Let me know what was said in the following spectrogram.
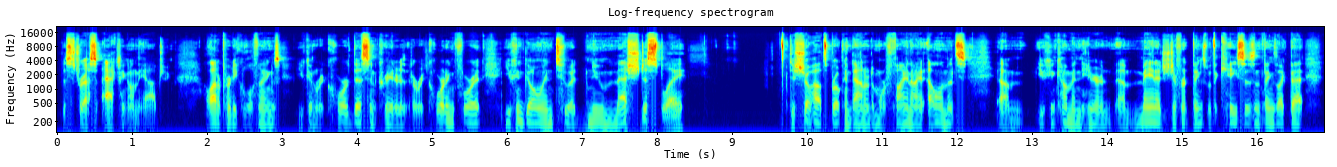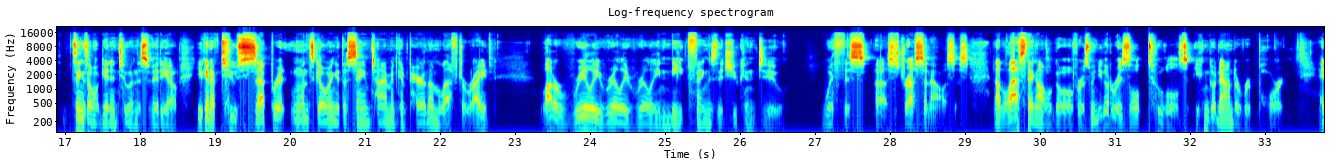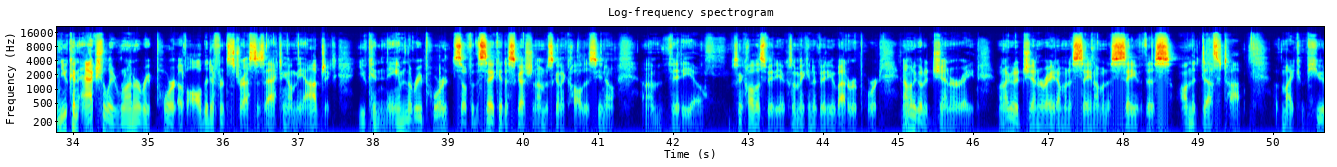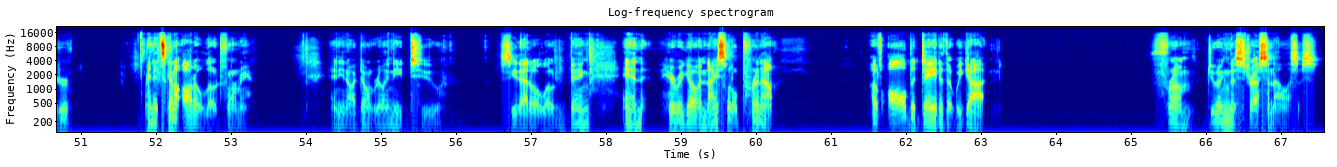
the stress acting on the object. A lot of pretty cool things. You can record this and create a recording for it. You can go into a new mesh display to show how it's broken down into more finite elements. Um, you can come in here and um, manage different things with the cases and things like that things I won't get into in this video. You can have two separate ones going at the same time and compare them left to right. A lot of really, really, really neat things that you can do with this uh, stress analysis. Now the last thing I will go over is when you go to result tools you can go down to report and you can actually run a report of all the different stresses acting on the object. You can name the report so for the sake of discussion I'm just going to call this you know um, video. I'm just going to call this video because I'm making a video about a report and I'm going to go to generate. When I go to generate I'm going to say and I'm going to save this on the desktop of my computer and it's going to auto load for me and you know I don't really need to See that it'll load in Bing. And here we go, a nice little printout of all the data that we got from doing the stress analysis.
